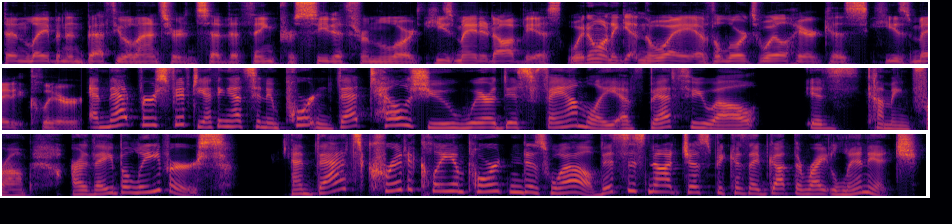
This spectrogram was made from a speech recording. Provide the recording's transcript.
then Laban and Bethuel answered and said, The thing proceedeth from the Lord. He's made it obvious. We don't want to get in the way of the Lord's will here because he has made it clear. And that verse 50, I think that's an important, that tells you where this family of Bethuel is coming from. Are they believers? And that's critically important as well. This is not just because they've got the right lineage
